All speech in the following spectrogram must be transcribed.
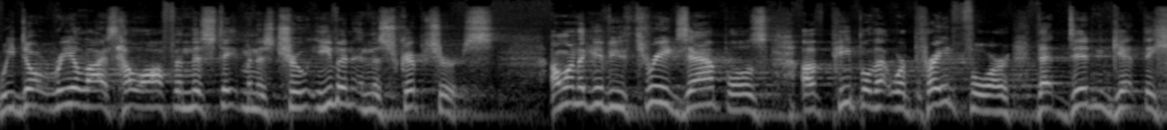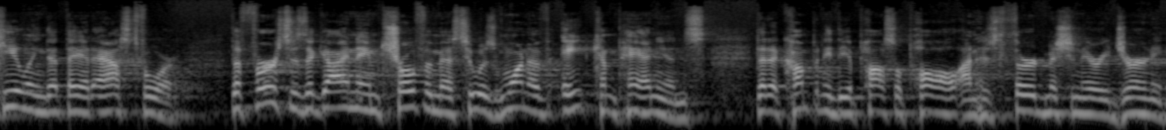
we don't realize how often this statement is true, even in the scriptures. I want to give you three examples of people that were prayed for that didn't get the healing that they had asked for. The first is a guy named Trophimus, who was one of eight companions that accompanied the Apostle Paul on his third missionary journey.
